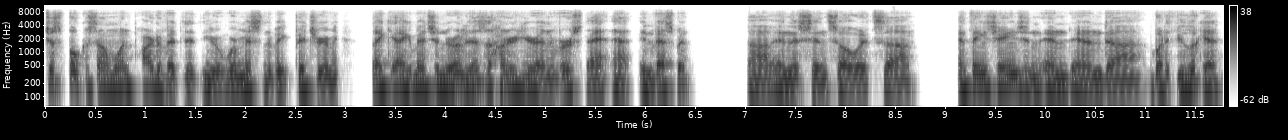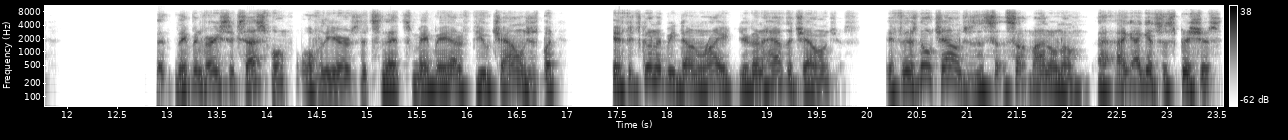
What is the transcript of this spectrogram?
just focus on one part of it, that we're missing the big picture. I mean, like I mentioned earlier, this is a hundred year anniversary investment uh, in this, and so it's uh, and things change, and and and uh, but if you look at they've been very successful over the years. It's it's maybe had a few challenges, but if it's going to be done right, you're going to have the challenges. If there's no challenges, it's something I don't know. I, I get suspicious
